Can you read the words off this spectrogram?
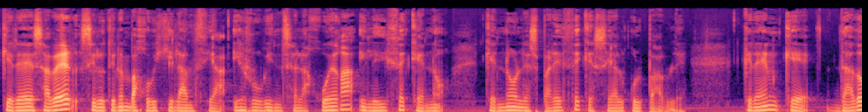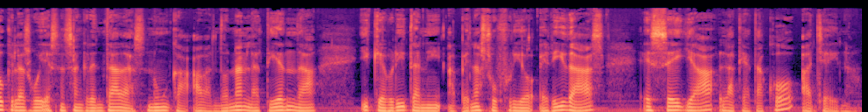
Quiere saber si lo tienen bajo vigilancia y Rubin se la juega y le dice que no, que no les parece que sea el culpable creen que, dado que las huellas ensangrentadas nunca abandonan la tienda y que Brittany apenas sufrió heridas, es ella la que atacó a Jaina.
